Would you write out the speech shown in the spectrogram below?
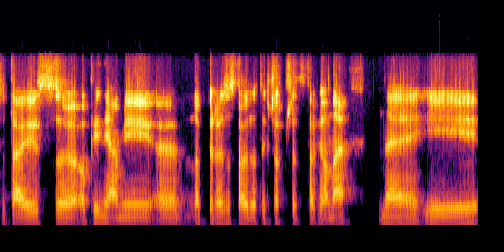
tutaj z opiniami, no, które zostały dotychczas przedstawione. I,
